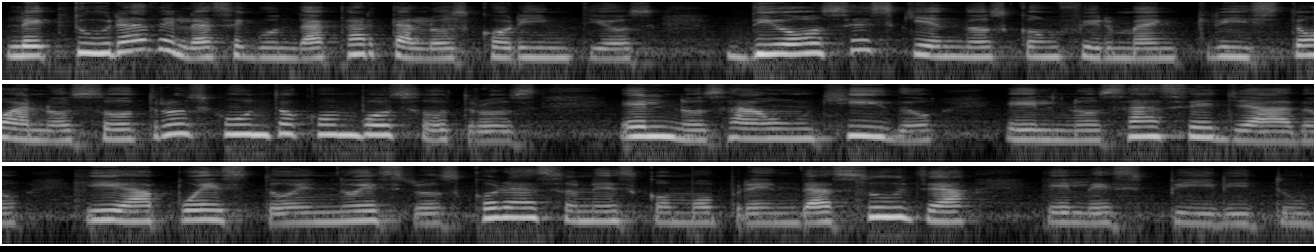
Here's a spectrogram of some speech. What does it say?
Lectura de la segunda carta a los Corintios. Dios es quien nos confirma en Cristo a nosotros junto con vosotros. Él nos ha ungido, Él nos ha sellado y ha puesto en nuestros corazones como prenda suya el Espíritu.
